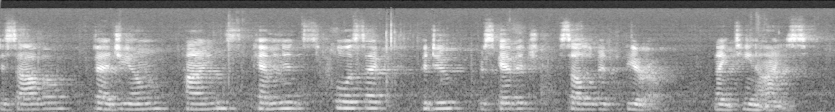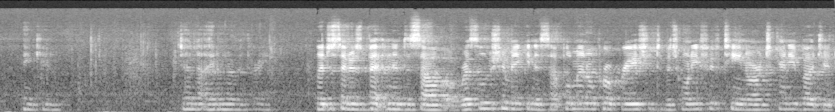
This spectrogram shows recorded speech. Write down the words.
DeSalvo, Fagion, Hines, Kemnitz, Kulisek, Paduch, Ruszkiewicz, Sullivan, Vero. 19 ayes. Thank you. Agenda item number three. Legislators Benton and DeSalvo, resolution making a supplemental appropriation to the 2015 Orange County budget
